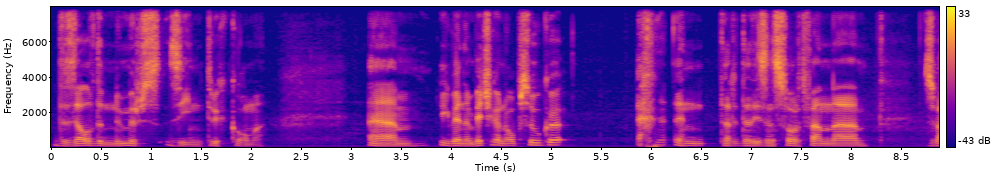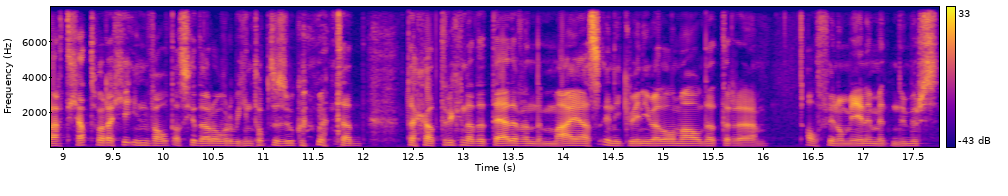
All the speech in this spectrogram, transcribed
dezelfde nummers zien terugkomen. Ehm, ik ben een beetje gaan opzoeken en dat, dat is een soort van zwart gat waar je invalt als je daarover begint op te zoeken. Want dat, dat gaat terug naar de tijden van de Maya's en ik weet niet wat allemaal, dat er al fenomenen met nummers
